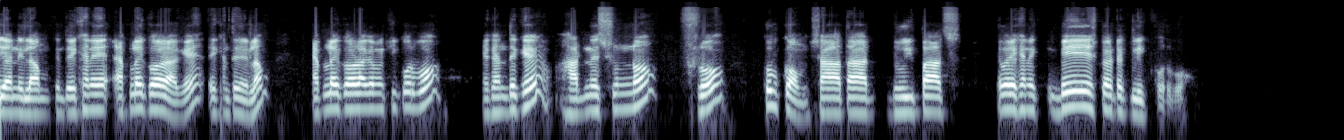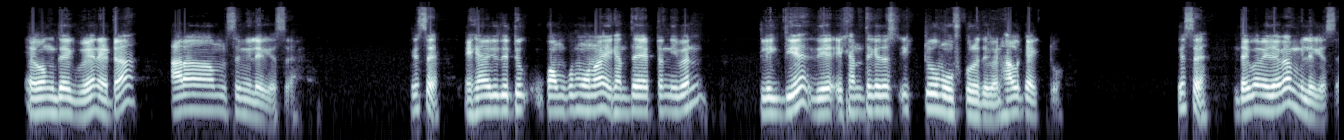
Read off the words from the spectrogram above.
ইয়া নিলাম। কিন্তু এখানে অ্যাপ্লাই করার আগে, এখান থেকে নিলাম। অ্যাপ্লাই করার আগে আমি কি করব? এখান থেকে হার্ডনেস শূন্য ফ্লো খুব কম, সাত, আট, দুই, পাঁচ। এবার এখানে বেশ কয়েকটা ক্লিক করব। এবং দেখবেন এটা আরামসে মিলে গেছে। ঠিক আছে? এখানে যদি একটু কম কম মনে হয়, এখান থেকে একটা নিবেন, ক্লিক দিয়ে দিয়ে এখান থেকে জাস্ট একটু মুভ করে দেবেন, হালকা একটু। ঠিক আছে? দেখবেন এই জায়গা মিলে গেছে।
